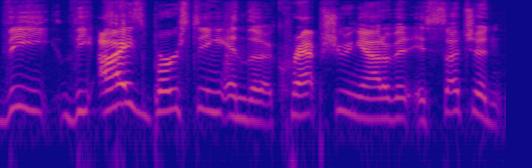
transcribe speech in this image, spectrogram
the the eyes bursting and the crap shooting out of it is such an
